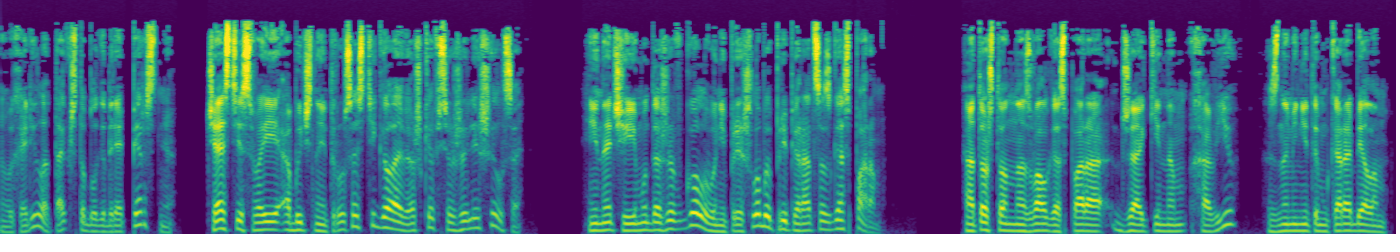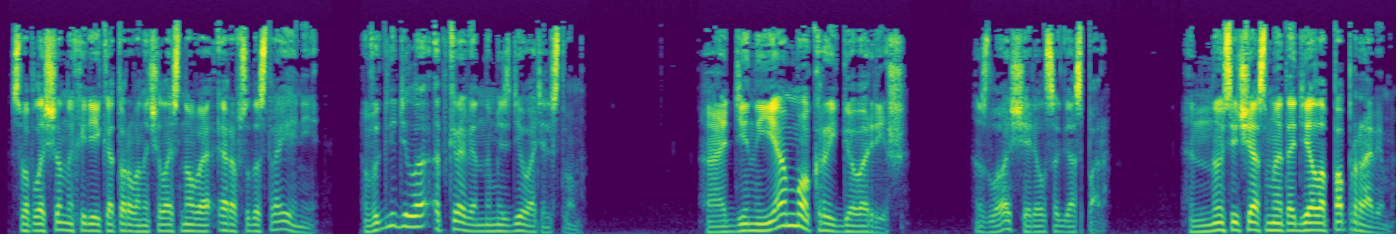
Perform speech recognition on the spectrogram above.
Выходило так, что благодаря перстню части своей обычной трусости головешка все же лишился. Иначе ему даже в голову не пришло бы припираться с Гаспаром. А то, что он назвал Гаспара Джакином Хавью, знаменитым корабелом, с воплощенных идей которого началась новая эра в судостроении, выглядело откровенным издевательством. «Один я мокрый, говоришь?» Зло ощерился Гаспар. «Ну, сейчас мы это дело поправим».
